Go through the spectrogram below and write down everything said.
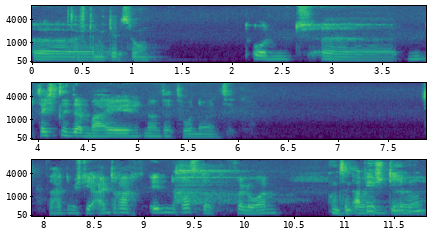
äh, Da stimme ich dir zu. und äh, 16. Mai 1992. Da hat nämlich die Eintracht in Rostock verloren. Und sind abgestiegen? Äh,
